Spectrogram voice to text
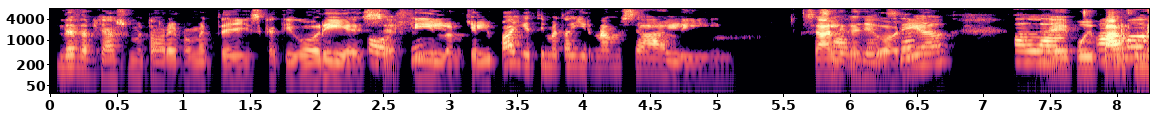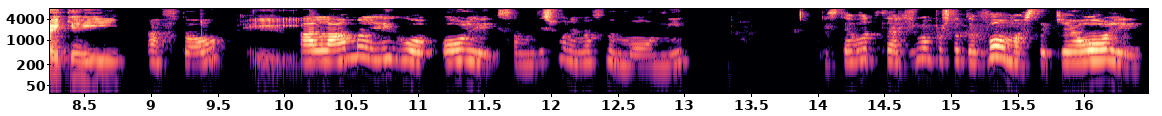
Δεν θα πιάσουμε τώρα, είπαμε, τις κατηγορίες Όχι. φίλων κλπ. Γιατί μετά γυρνάμε σε άλλη, σε άλλη άλλη τέτοια. κατηγορία Αλλά ε, που υπάρχουν άμα και οι. αυτό, οι- αλλά άμα λίγο όλοι σταματήσουμε να νιώθουμε μόνοι, πιστεύω ότι θα αρχίσουμε να προστατευόμαστε και όλοι.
